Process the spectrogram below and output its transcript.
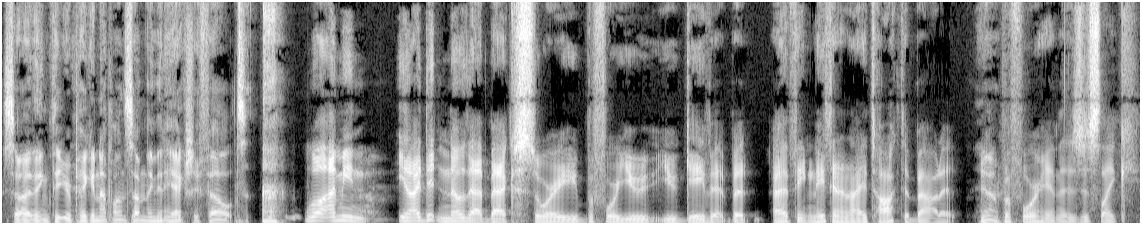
So I think that you're picking up on something that he actually felt. Well, I mean, you know, I didn't know that backstory before you you gave it, but I think Nathan and I talked about it Yeah. beforehand. It's just like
